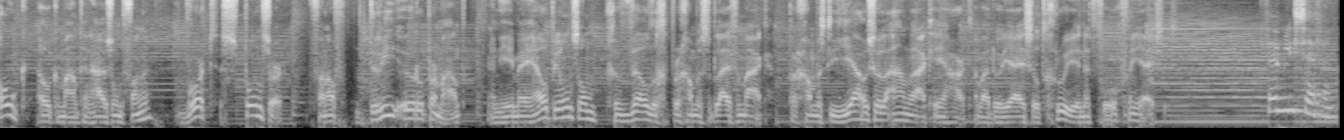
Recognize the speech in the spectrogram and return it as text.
ook elke maand in huis ontvangen? Word sponsor vanaf 3 euro per maand. En hiermee help je ons om geweldige programma's te blijven maken. Programma's die jou zullen aanraken in je hart en waardoor jij zult groeien in het volgen van Jezus. Family 7,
